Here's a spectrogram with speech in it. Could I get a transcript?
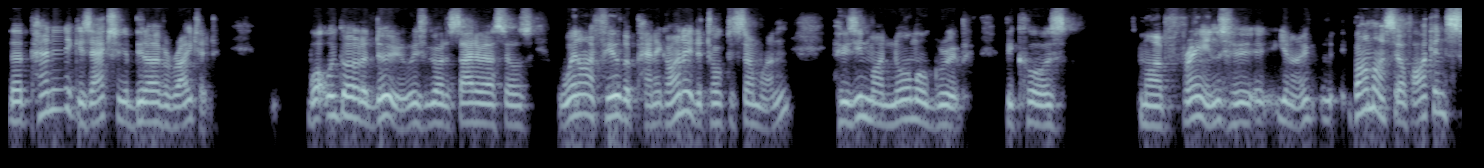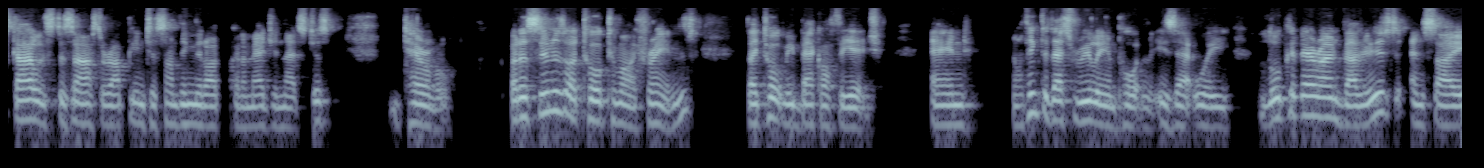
the panic is actually a bit overrated what we've got to do is we've got to say to ourselves, when I feel the panic, I need to talk to someone who's in my normal group because my friends who, you know, by myself, I can scale this disaster up into something that I can imagine that's just terrible. But as soon as I talk to my friends, they talk me back off the edge. And I think that that's really important is that we look at our own values and say,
